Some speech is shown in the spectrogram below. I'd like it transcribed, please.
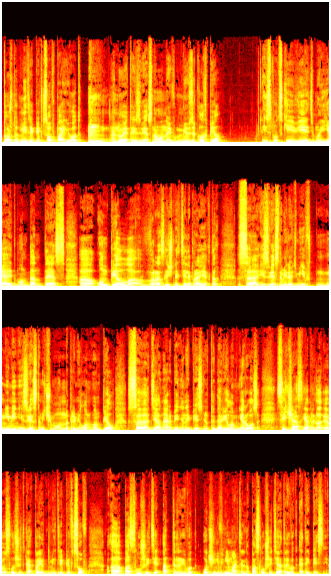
То, что Дмитрий Певцов поет, ну, это известно. Он и в мюзиклах пел. «Иствудские ведьмы», «Я Эдмон Дантес». А, он пел в различных телепроектах с известными людьми, не менее известными, чем он. Например, он, он пел с Дианой Арбениной песню «Ты дарила мне розы». Сейчас я предлагаю услышать, как поет Дмитрий Певцов. А, послушайте отрывок, очень внимательно послушайте отрывок этой песни.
